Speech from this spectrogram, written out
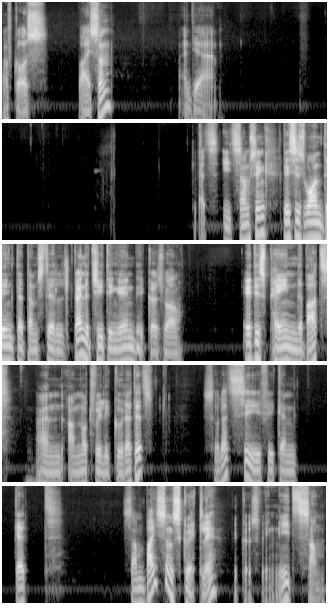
of course, bison. And yeah. Let's eat something. This is one thing that I'm still kind of cheating in because, well, it is pain in the butt and I'm not really good at it. So let's see if we can get some bisons quickly because we need some.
